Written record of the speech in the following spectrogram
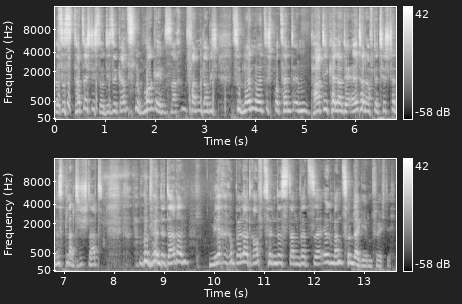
Das ist tatsächlich so. Diese ganzen Wargames-Sachen fanden, glaube ich, zu 99% im Partykeller der Eltern auf der Tischtennisplatte statt. Und wenn du da dann mehrere Böller drauf zündest, dann wird es äh, irgendwann Zunder geben, fürchte ich.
